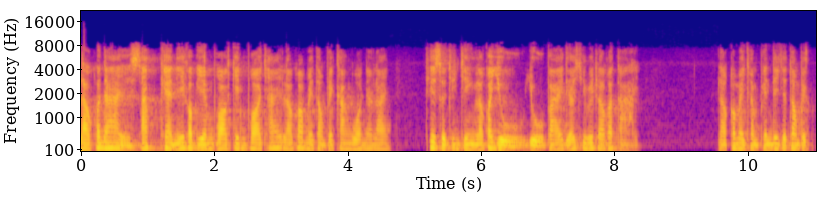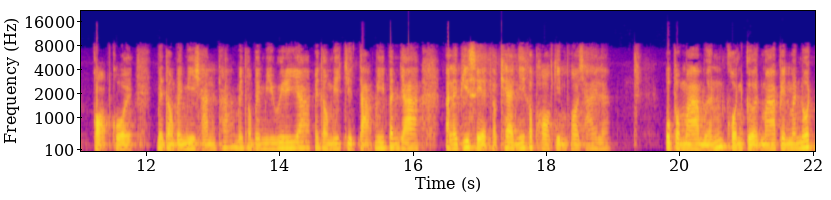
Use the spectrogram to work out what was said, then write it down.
เราก็ได้ทรัพย์แค่นี้ก็เพียงพอกินพอใช้เราก็ไม่ต้องไปกังวลอะไร ที่สุดจริง ๆ เราก็อยู่อยู่ไป เดี๋ยวชีวิตเราก็ตาย เราก็ไม่จำเป็นที่จะต้องไปกอบโกย ไม่ต้องไปมีฉันทะ ไม่ต้องไปมีวิริยะ ไม่ต้องมีจิตตะมีปัญญา อะไรพิเศษเราแค่นี้ก็พอกินพอใช้แล้ว อุปมาเหมือนคนเกิดมาเป็นมนุษย์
